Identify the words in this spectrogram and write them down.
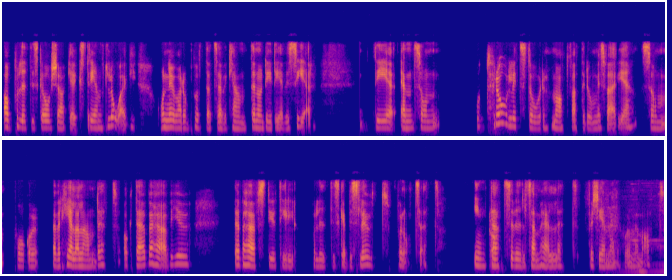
av politiska orsaker extremt låg och nu har de puttats över kanten och det är det vi ser. Det är en sån otroligt stor matfattigdom i Sverige som pågår över hela landet och där, behöver ju, där behövs det ju till politiska beslut på något sätt. Inte Ja. att civilsamhället förser människor med mat.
